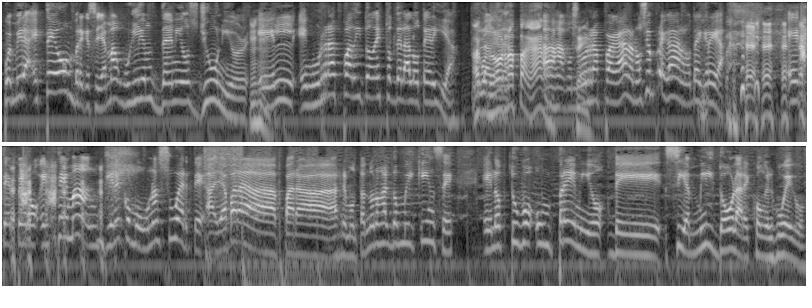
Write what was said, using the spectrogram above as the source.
Pues mira, este hombre que se llama William Daniels Jr., él en un raspadito de estos de la lotería. Ah, cuando uno raspa, gana. Ajá, cuando Sí. uno raspa gana. No siempre gana, no te creas. este, pero este man tiene como una suerte allá para, para remontándonos al 2015, él obtuvo un premio de 100 mil dólares con el juego.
